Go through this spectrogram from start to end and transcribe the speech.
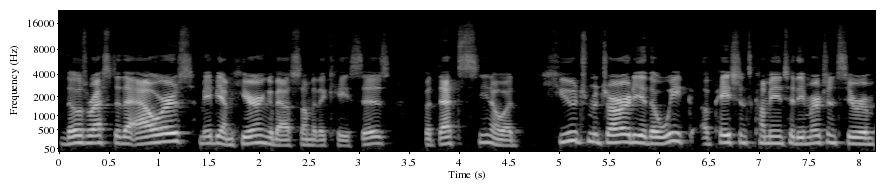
those rest of the hours maybe i'm hearing about some of the cases but that's you know a huge majority of the week of patients coming into the emergency room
